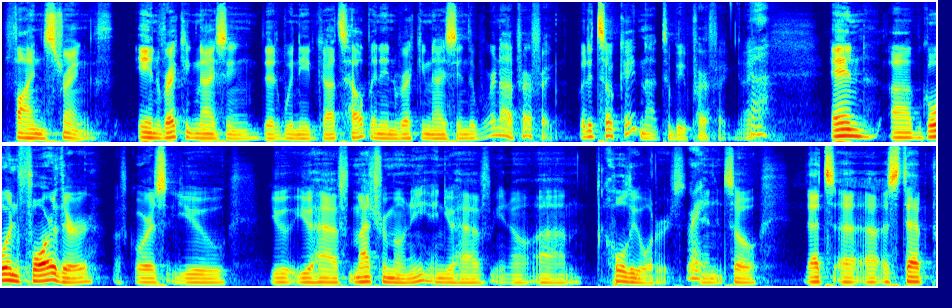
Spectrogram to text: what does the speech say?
find strength in recognizing that we need God's help and in recognizing that we're not perfect, but it's okay not to be perfect. Right? Yeah. And uh, going further, of course, you you you have matrimony and you have you know um, holy orders, Right. and so that's a, a a step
